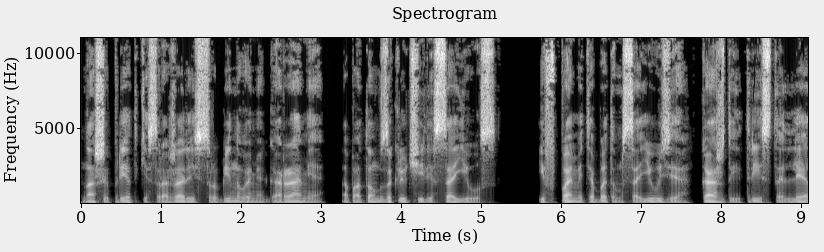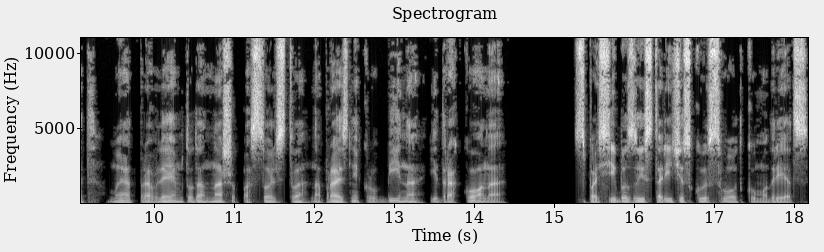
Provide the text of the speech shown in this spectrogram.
наши предки сражались с Рубиновыми горами, а потом заключили союз. И в память об этом союзе каждые 300 лет мы отправляем туда наше посольство на праздник Рубина и Дракона. Спасибо за историческую сводку, мудрец,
